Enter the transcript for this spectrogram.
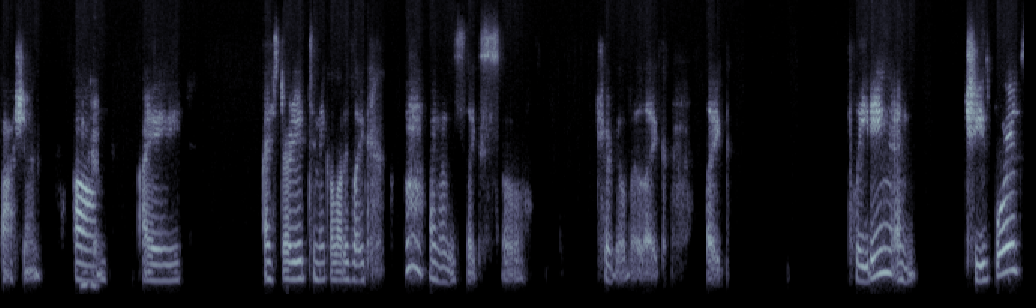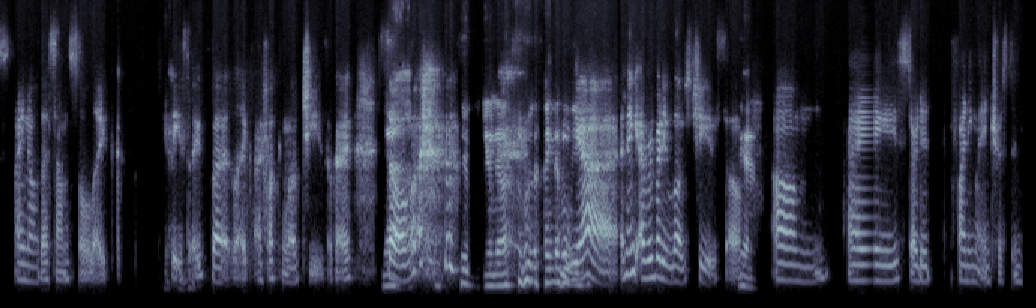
fashion. Okay. Um, I I started to make a lot of like I know this is like so trivial, but like like plating and cheese boards. I know that sounds so like Yeah, basic, but like I fucking love cheese, okay? Yeah. So you know, I know. yeah, I think everybody loves cheese. So Yeah. um I started finding my interest in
